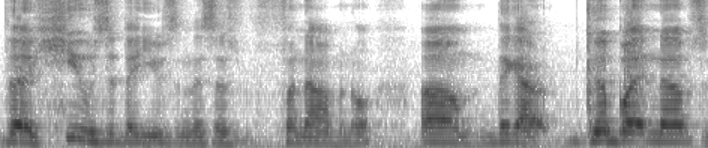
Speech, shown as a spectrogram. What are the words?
the hues that they use in this is phenomenal. Um, they got good button ups,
